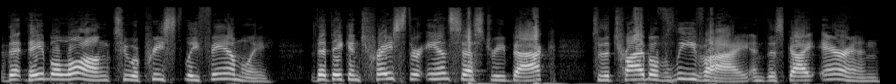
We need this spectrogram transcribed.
that they belong to a priestly family, that they can trace their ancestry back to the tribe of Levi and this guy Aaron,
